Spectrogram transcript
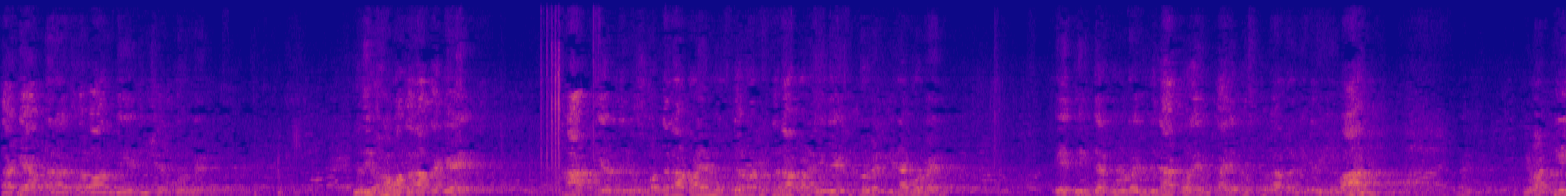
তাকে আপনারা জবান দিয়ে নিষেধ করবেন। যদি ক্ষমতা না থাকে হাত দিয়ে যদি কিছু করতে না পারেন মুখ দিয়ে না করতে না পারেন যদি করবেন কি না করবেন। এই তিনটার কোনোটাই যদি না করেন তাহলে বুঝতে আপনার ভিতরে কি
